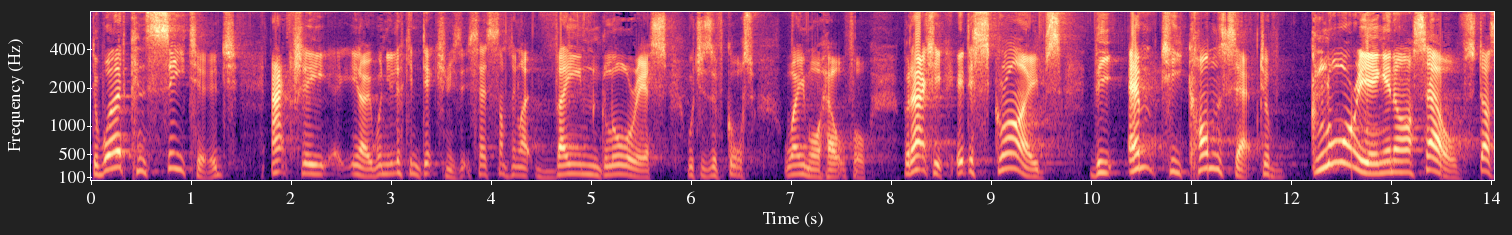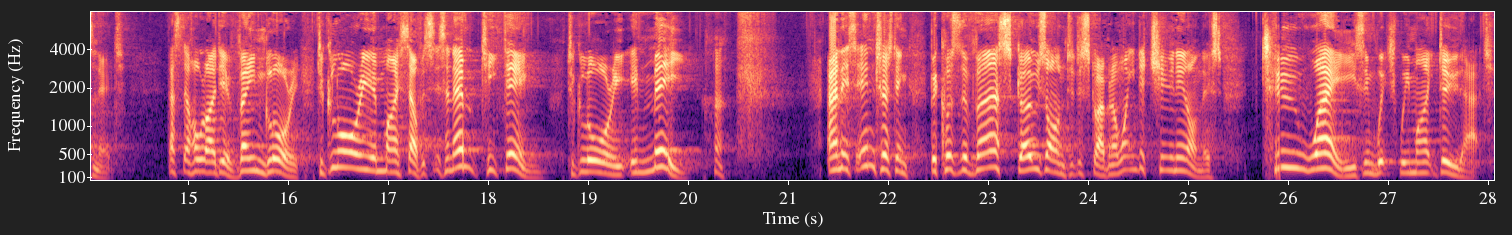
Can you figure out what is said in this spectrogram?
The word conceited actually, you know, when you look in dictionaries, it says something like vainglorious, which is, of course, way more helpful. But actually, it describes the empty concept of glorying in ourselves, doesn't it? That's the whole idea, vainglory. To glory in myself. It's, it's an empty thing to glory in me. And it's interesting because the verse goes on to describe, and I want you to tune in on this, two ways in which we might do that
